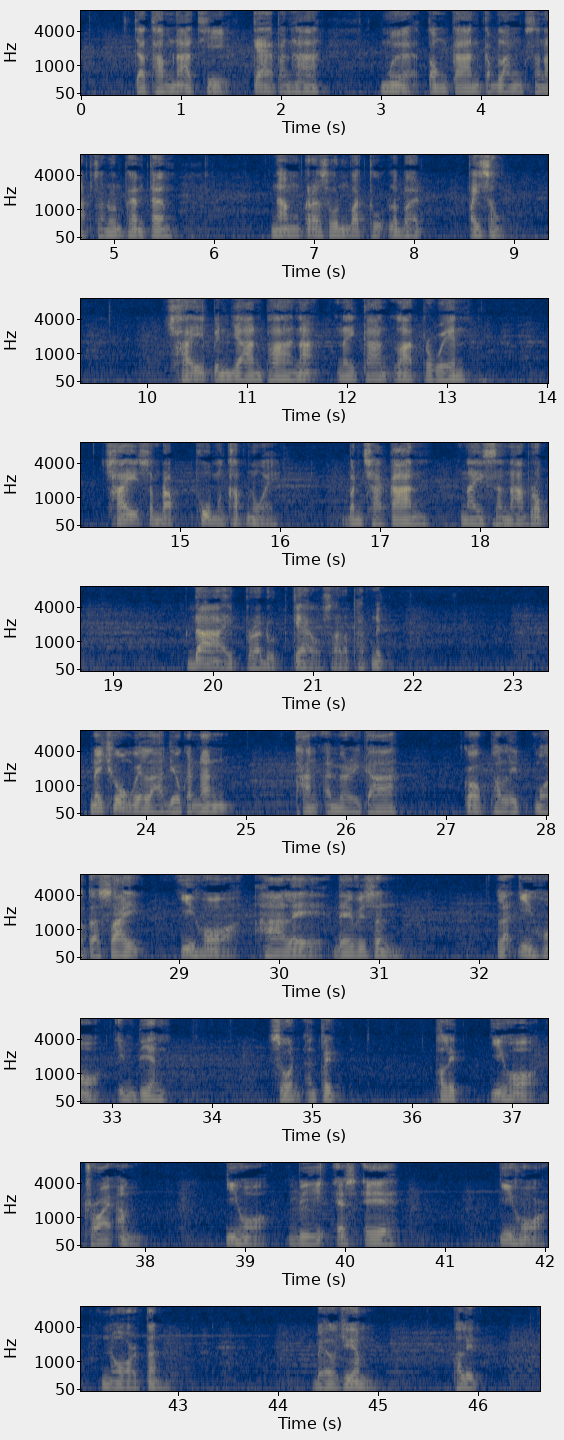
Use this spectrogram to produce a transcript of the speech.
จะทำหน้าที่แก้ปัญหา เมื่อต้องการกำลังสนับสนุนเพิ่มเติม นำกระสุนวัตถุระเบิดไปส่ง ใช้เป็นยานพาหนะในการลาดตระเวน ใช้สำหรับผู้บังคับหน่วย บัญชาการในสนามรบ ได้ประดุดแก้วสารพัดนึก ในช่วงเวลาเดียวกันนั้น ทางอเมริกาก็ผลิตมอเตอร์ไซค์ยี่ห้อฮาร์เลย์เดวิสันและยี่ห้ออินเดียน ส่วนอังกฤษ ผลิตยี่ห้อ Triumph ยี่ห้อ BSA ยี่ห้อ Norton เบลเยียม ผลิต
